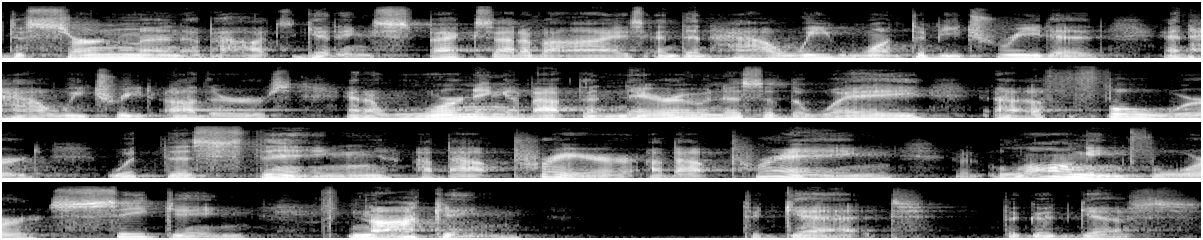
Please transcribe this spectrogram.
discernment, about getting specks out of eyes, and then how we want to be treated and how we treat others, and a warning about the narrowness of the way uh, forward with this thing about prayer, about praying, longing for, seeking, knocking to get the good gifts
